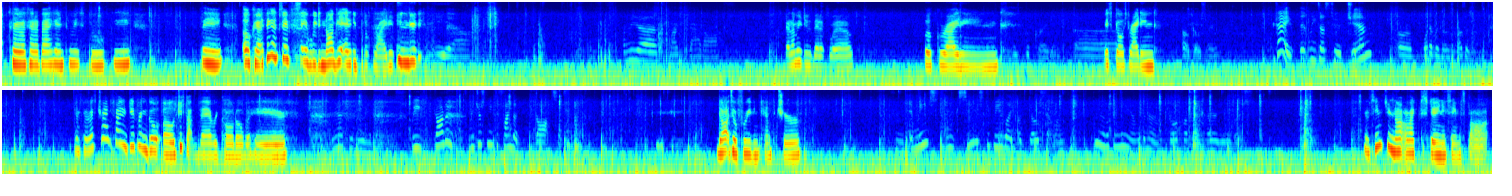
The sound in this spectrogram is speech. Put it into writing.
Okay, let's head back into a spooky thing. Okay, I think it's safe to say we did not get any book writing. Yeah. Let me that off. Yeah, let me do that as well. book writing. Is book writing. Uh, It's ghost writing. Oh, ghost writing. Okay, it leads us to a gym or whatever those other ones. Okay, let's try and find a different go. Oh, it just got very cold over here. We actually in the bathroom. We gotta. We just need to find the dots. Dots of freezing temperature. Hmm, It means it seems to be like a ghost at one. Yeah, look at me. I'm gonna go across the entire universe. It seems to not like to stay in the same spot.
